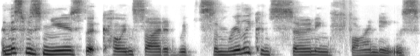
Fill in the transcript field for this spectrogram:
And this was news that coincided with some really concerning findings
